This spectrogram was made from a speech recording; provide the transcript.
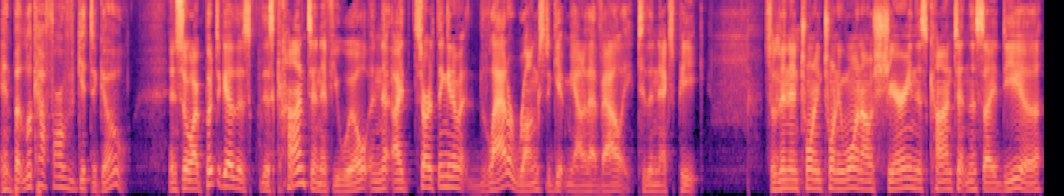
And but look how far we get to go. And so I put together this this content, if you will, and I started thinking of ladder rungs to get me out of that valley to the next peak. So then in 2021, I was sharing this content and this idea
